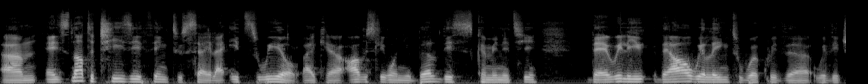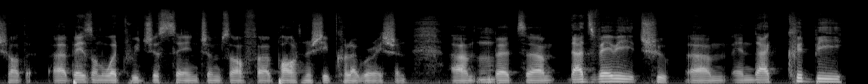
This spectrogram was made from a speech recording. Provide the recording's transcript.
Um, and it's not a cheesy thing to say, like it's real. Like uh, obviously, when you build this community, they really they are willing to work with uh, with each other uh, based on what we just say in terms of uh, partnership collaboration. Um, mm. But um, that's very true, um, and that could be.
